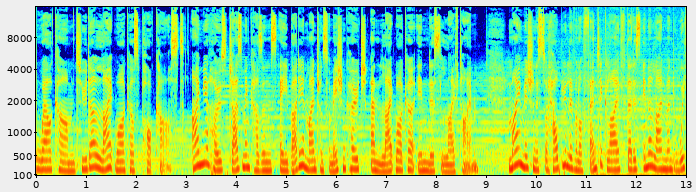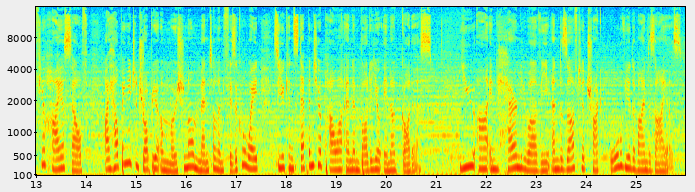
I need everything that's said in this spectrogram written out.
Welcome to the Lightworkers podcast. I'm your host, Jasmine Cousins, a body and mind transformation coach and lightworker in this lifetime. My mission is to help you live an authentic life that is in alignment with your higher self by helping you to drop your emotional, mental, and physical weight so you can step into your power and embody your inner goddess. You are inherently worthy and deserve to attract all of your divine desires.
